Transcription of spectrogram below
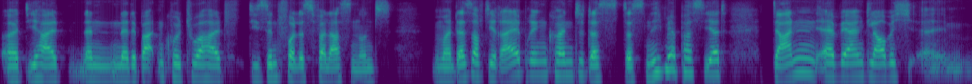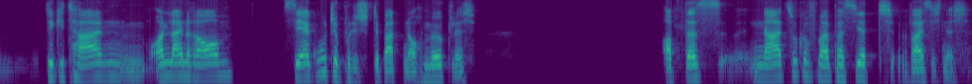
äh, die halt eine Debattenkultur halt, die sinnvoll ist, verlassen. Und wenn man das auf die Reihe bringen könnte, dass das nicht mehr passiert, dann äh, wären, glaube ich, äh, im digitalen Online-Raum sehr gute politische Debatten auch möglich. Ob das in naher Zukunft mal passiert, weiß ich nicht.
